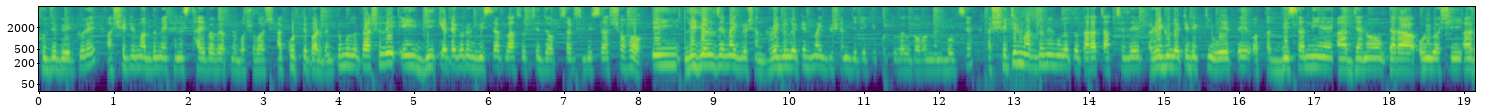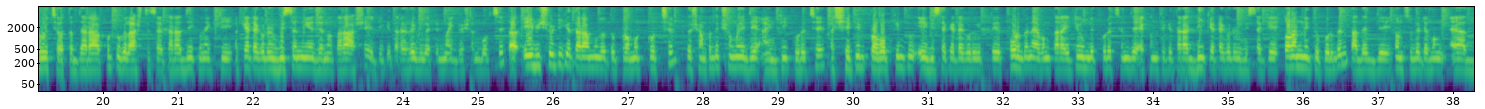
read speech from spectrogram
খুঁজে বের করে সেটির মাধ্যমে এখানে স্থায়ীভাবে আপনি বসবাস করতে পারবেন। তো মূলত আসলে এই ডি ক্যাটাগরির ভিসা প্লাস হচ্ছে জব সার্চ ভিসা সহ এই লিগ্যাল যে মাইগ্রেশন রেগুলেটেড মাইগ্রেশন যেটাকে পর্তুগাল গভর্নমেন্ট বলছে সেটির মাধ্যমে মূলত তারা চাচ্ছে যে রেগুলেটেড একটি ওয়েতে অর্থাৎ ভিসা নিয়ে যেন যারা অভিবাসী রয়েছে, অর্থাৎ যারা পর্তুগালে আসতে চায়, তারা যে কোনো একটি ক্যাটাগরির ভিসা নিয়ে যেন তারা আসে, এটিকে তারা রেগুলেটেড মাইগ্রেশন বলছে। এই বিষয়টিকে তারা মূলত প্রমোট করছে। তো সাম্প্রতিক সময়ে যে আইনটি করেছে সেটির প্রভাব কিন্তু এই ভিসা ক্যাটাগরিতে পড়বে না এবং তারা এটি উল্লেখ করেছেন যে এখন থেকে তারা ডি ক্যাটাগরির ভিসাকে ত্বরান্বিত করবেন। তাদের যে কনসুলেট এবং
